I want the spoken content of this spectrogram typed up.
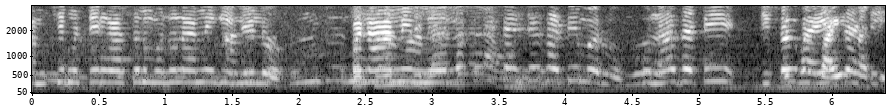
आमची मिटिंग असेल म्हणून आम्ही गेलेलो. पण आम्ही मेलो तरी त्यांच्यासाठी मरू कुणासाठी दीपक बाईसाठी.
